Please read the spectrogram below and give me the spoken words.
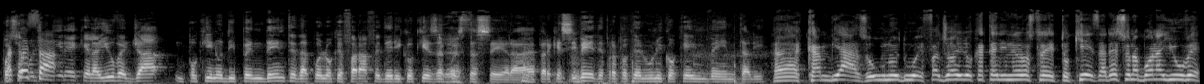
Possiamo questa- già dire che la Juve è già un pochino dipendente da quello che farà Federico Chiesa questa sera, eh, perché si vede proprio che è l'unico che inventa lì. Eh, Cambiaso 1-2, Fagioli Locatelli nello stretto. Chiesa adesso una buona Juve,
